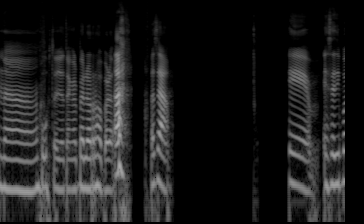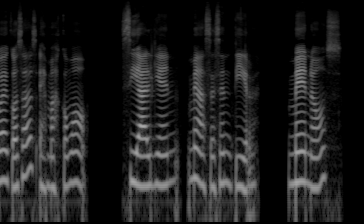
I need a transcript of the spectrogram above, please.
no, Justo yo tengo el pelo rojo, pero... Ah. O sea, eh, ese tipo de cosas es más como si alguien me hace sentir menos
